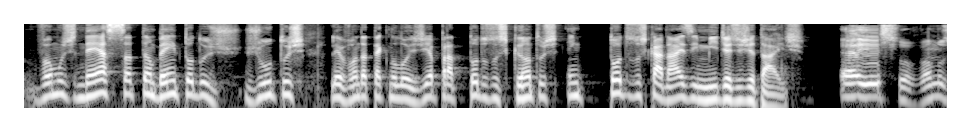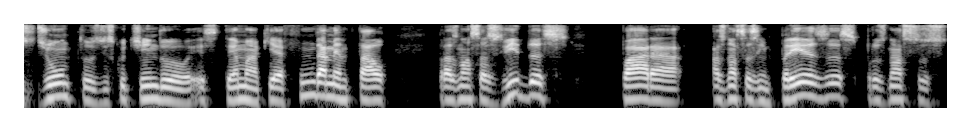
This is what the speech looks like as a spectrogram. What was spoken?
Vamos nessa também, todos juntos, levando a tecnologia para todos os cantos, em todos os canais e mídias digitais. É isso, vamos juntos discutindo esse tema que é fundamental para as nossas vidas, para as nossas empresas, para, os nossos,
